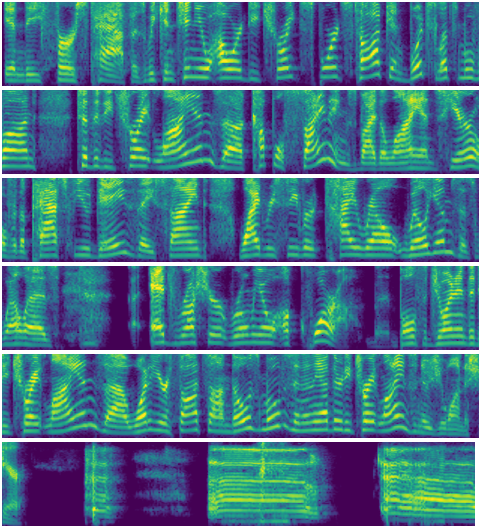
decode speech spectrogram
in the first half. As we continue our Detroit sports talk, and Butch, let's move on to the Detroit Lions. A couple signings by the Lions here over the past few days. They signed wide receiver Tyrell Williams as well as edge rusher Romeo Okwara both joining the Detroit Lions. Uh, what are your thoughts on those moves and any other Detroit Lions news you want to share? uh, uh,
